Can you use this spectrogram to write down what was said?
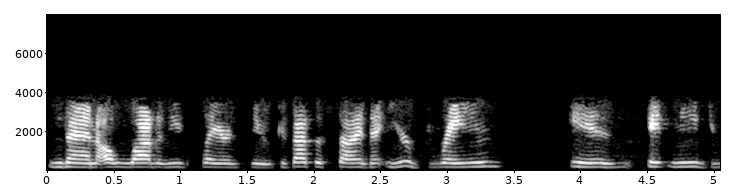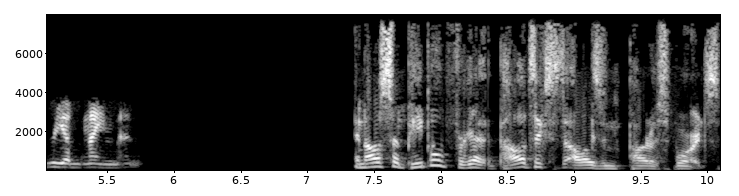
than a lot of these players do, because that's a sign that your brain is, it needs realignment. And also, people forget politics has always been part of sports.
